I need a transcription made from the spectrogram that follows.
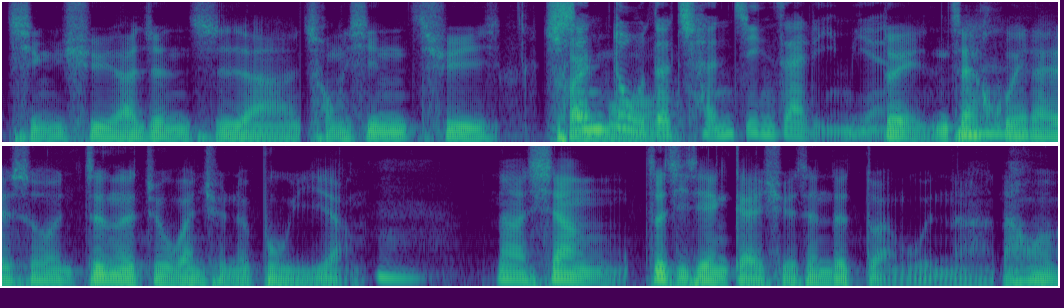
情绪啊、认知啊，重新去深度的沉浸在里面。对，你再回来的时候，真的就完全的不一样。嗯。那像这几天改学生的短文啊，然后。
